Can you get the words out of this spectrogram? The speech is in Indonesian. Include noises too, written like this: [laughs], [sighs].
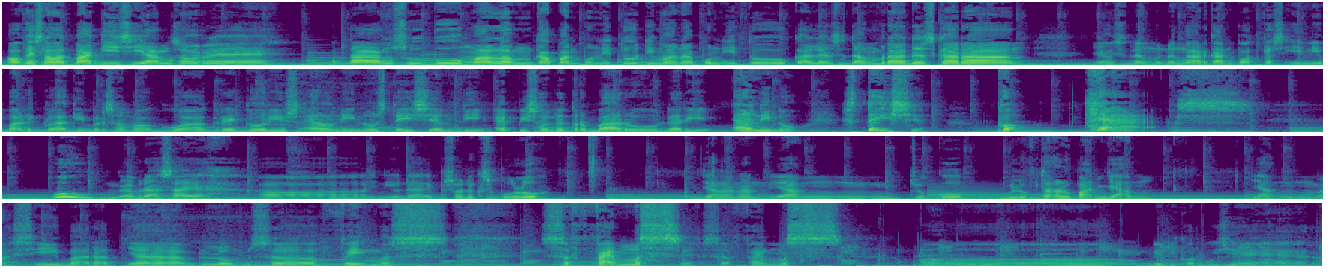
Oke selamat pagi, siang, sore, petang, subuh, malam, kapan pun itu, di mana pun itu kalian sedang berada sekarang. Yang sedang mendengarkan podcast ini balik lagi bersama gua Gregorius El Nino Station di episode terbaru dari El Nino Station Podcast. Wuh, nggak berasa ya. Uh, Ini udah episode ke-10 Perjalanan yang cukup belum terlalu panjang. Yang masih ibaratnya belum se-famous sefamous ya sefamous uh, Deddy Corbuzier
